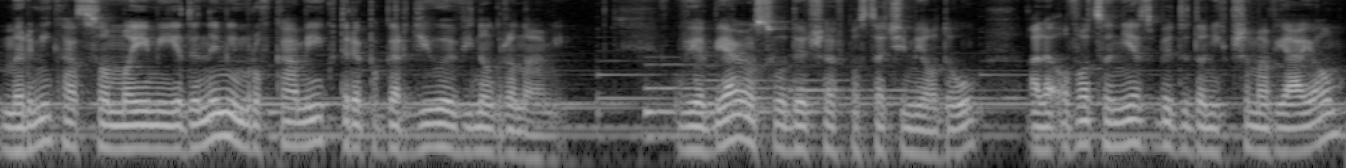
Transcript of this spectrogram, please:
Myrmika są moimi jedynymi mrówkami, które pogardziły winogronami. Uwielbiają słodycze w postaci miodu, ale owoce niezbyt do nich przemawiają,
